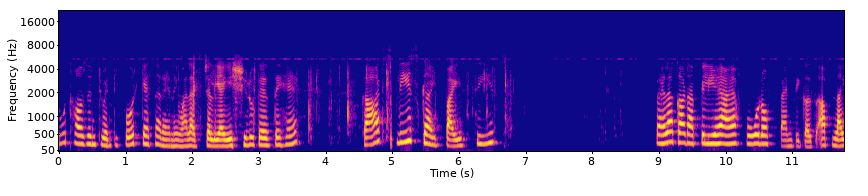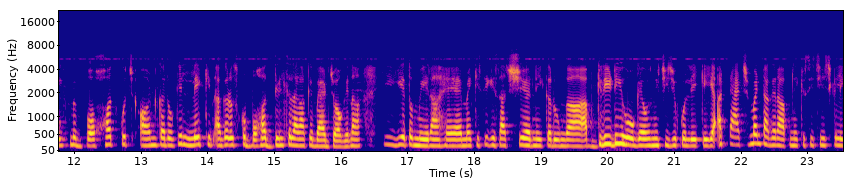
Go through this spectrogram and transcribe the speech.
2024 कैसा रहने वाला है। तो चलिए आइए शुरू करते हैं। कार्ड्स प्लीज़ गाइड पाइसीस पहला कार्ड आपके लिए है, आया फोर ऑफ़ पेंटिकल्स आप लाइफ में बहुत कुछ अर्न करोगे, लेकिन अगर उसको बहुत दिल से लगा के बैठ जाओगे ना, कि ये तो मेरा है, मैं किसी के साथ शेयर नहीं करूँगा, आप ग्रीडी हो गए उन्हीं चीज़ों को लेके, या अटैचमेंट अगर आपने किसी चीज़ के लिए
